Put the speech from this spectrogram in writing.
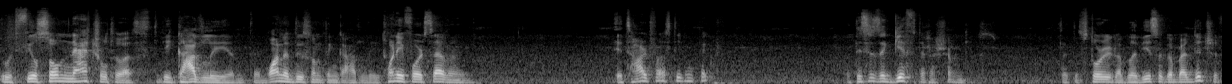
it would feel so natural to us to be godly and to want to do something godly 24 7. It's hard for us to even picture. But this is a gift that Hashem gives. It's like the story of Rabbi Yitzchak.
